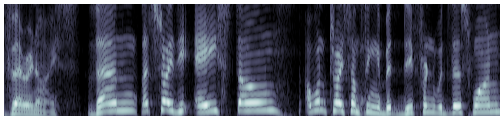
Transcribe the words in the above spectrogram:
Very nice. Then let's try the Ace Tone. I want to try something a bit different with this one.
